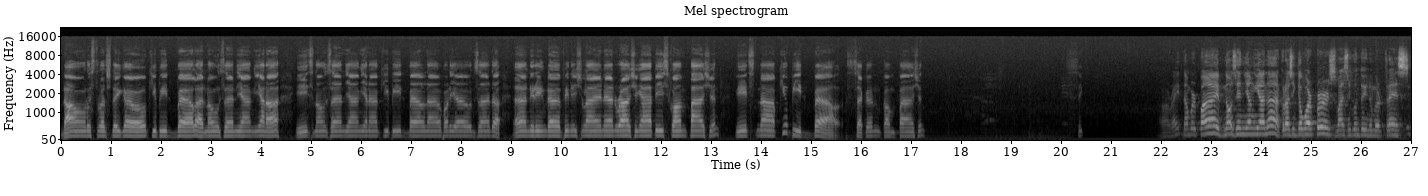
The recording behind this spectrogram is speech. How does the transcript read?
down the stretch they go. Cupid Bell and and Young Yana. It's Noh Sen Young Yana. Cupid Bell now for the outside. and nearing the finish line and rushing up is Compassion. It's now Cupid Bell. Second Compassion. Six. Alright, number 5, Nozen Yang Yana, crossing the warpers. Mas segundo yung number 3,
